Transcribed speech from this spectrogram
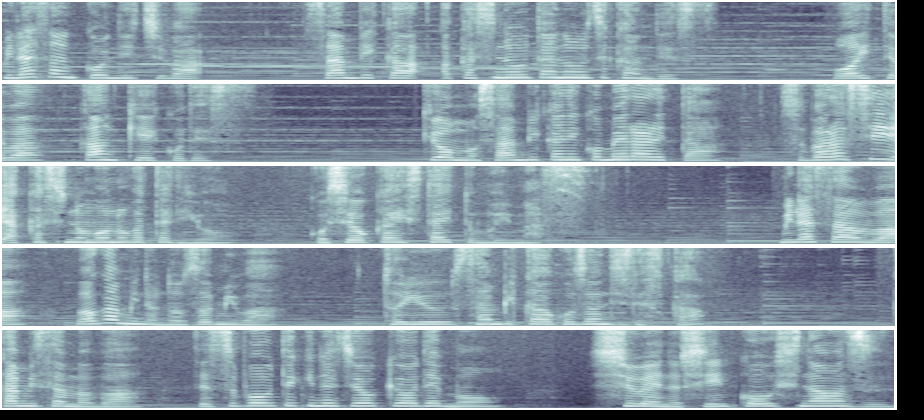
皆さんこんにちは。賛美歌証の歌のお時間です。お相手は関恵子です。今日も賛美歌に込められた素晴らしい証の物語をご紹介したいと思います。皆さんは我が身の望みはという賛美歌をご存知ですか？神様は絶望的な状況でも主への信仰を失わず、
